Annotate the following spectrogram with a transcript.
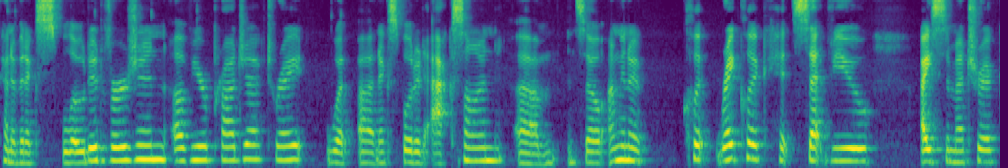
kind of an exploded version of your project, right? What uh, an exploded axon. Um, and so I'm going to click, right click, hit set view, isometric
